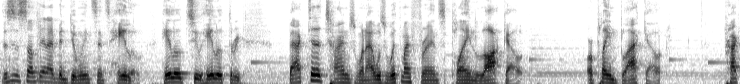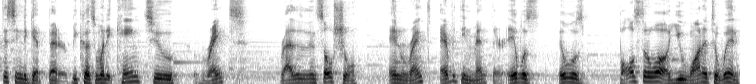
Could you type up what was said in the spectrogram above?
This is something I've been doing since Halo, Halo 2, Halo 3 back to the times when I was with my friends playing Lockout or playing Blackout, practicing to get better. Because when it came to ranked rather than social, in ranked, everything meant there. It was it was balls to the wall. You wanted to win.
